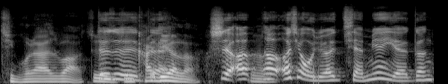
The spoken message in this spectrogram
请回来是吧？这个已经对对对开店了，是，呃嗯。呃，而且我觉得前面也跟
